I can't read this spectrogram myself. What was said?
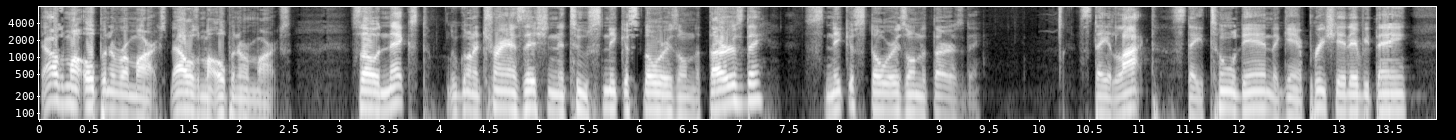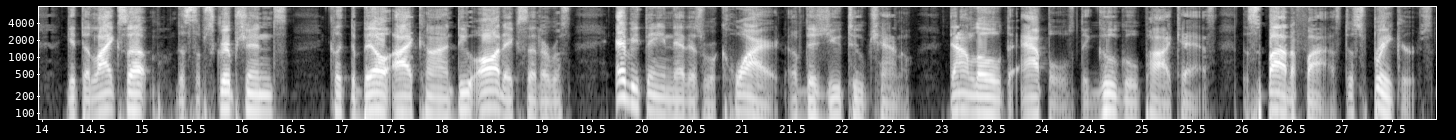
that was my opening remarks. That was my opening remarks. So next, we're going to transition into sneaker stories on the Thursday. Sneaker stories on the Thursday. Stay locked. Stay tuned in. Again, appreciate everything. Get the likes up, the subscriptions, click the bell icon, do all the etc. Everything that is required of this YouTube channel. Download the Apples, the Google Podcasts, the Spotify's, the Spreakers,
